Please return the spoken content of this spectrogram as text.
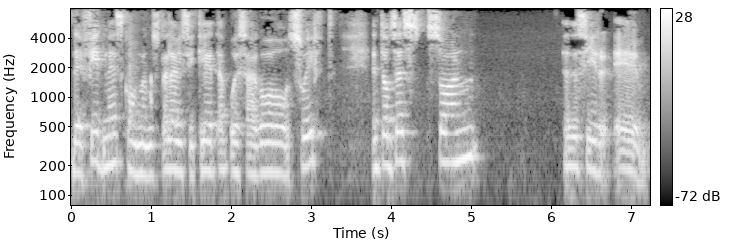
de, fitness, como me gusta la bicicleta, pues hago Swift. Entonces son, es decir, eh,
